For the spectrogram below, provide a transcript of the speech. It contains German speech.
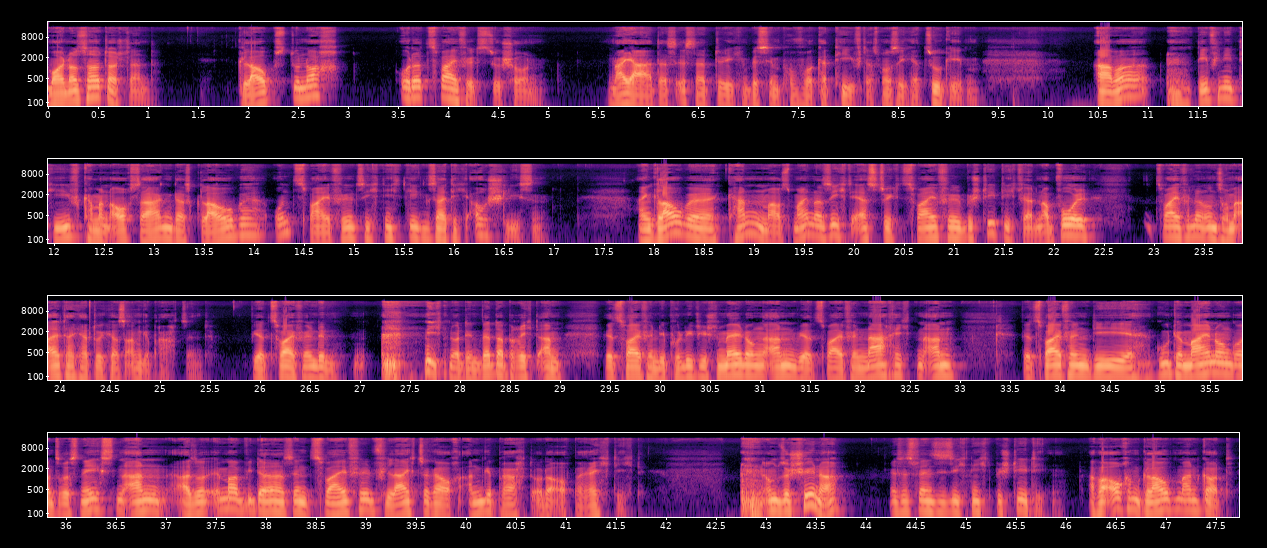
Moin aus Norddeutschland. Glaubst du noch oder zweifelst du schon? Naja, das ist natürlich ein bisschen provokativ, das muss ich ja zugeben. Aber definitiv kann man auch sagen, dass Glaube und Zweifel sich nicht gegenseitig ausschließen. Ein Glaube kann aus meiner Sicht erst durch Zweifel bestätigt werden, obwohl Zweifel in unserem Alltag ja durchaus angebracht sind. Wir zweifeln den, nicht nur den Wetterbericht an, wir zweifeln die politischen Meldungen an, wir zweifeln Nachrichten an, wir zweifeln die gute Meinung unseres Nächsten an. Also immer wieder sind Zweifel vielleicht sogar auch angebracht oder auch berechtigt. Umso schöner ist es, wenn sie sich nicht bestätigen. Aber auch im Glauben an Gott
